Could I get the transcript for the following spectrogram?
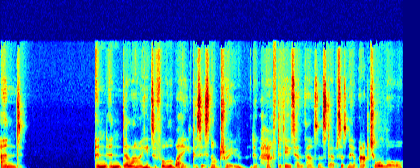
and and and allowing it to fall away because it's not true. I don't have to do ten thousand steps. There's no actual law.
